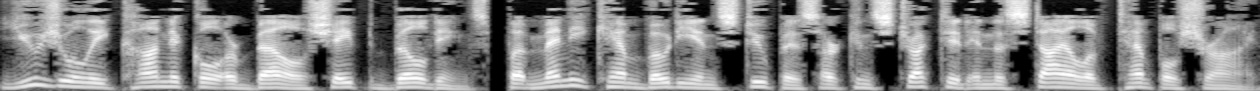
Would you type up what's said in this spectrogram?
Usually conical or bell-shaped buildings, but many Cambodian stupas are constructed in the style of temple shrine.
